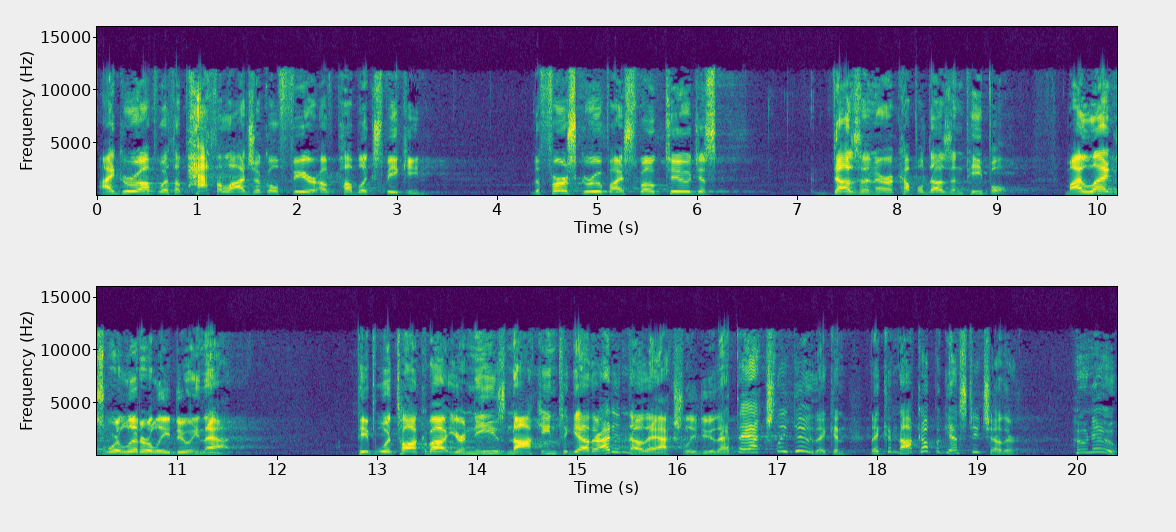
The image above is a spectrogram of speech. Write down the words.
I grew up with a pathological fear of public speaking. The first group I spoke to, just a dozen or a couple dozen people, my legs were literally doing that. People would talk about your knees knocking together. I didn't know they actually do that. They actually do. They can, they can knock up against each other. Who knew?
